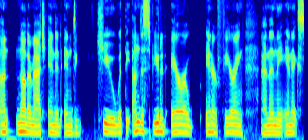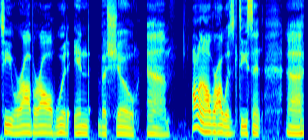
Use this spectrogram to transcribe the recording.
another match ended in Q with the Undisputed Era interfering, and then the NXT Raw Brawl would end the show. Um, all in all, Raw was decent. Uh,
